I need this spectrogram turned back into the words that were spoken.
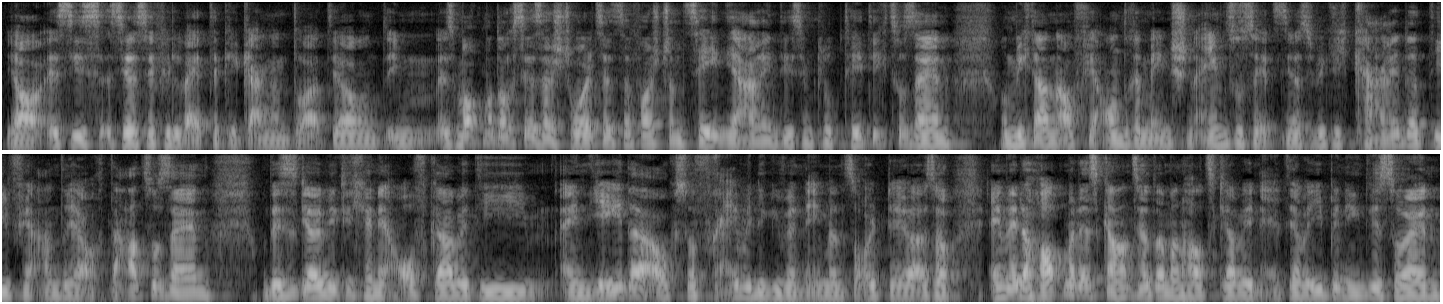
ja, es ist sehr, sehr viel weitergegangen dort. Ja, und im, es macht mir doch sehr, sehr stolz, jetzt fast schon zehn Jahre in diesem Club tätig zu sein und mich dann auch für andere Menschen einzusetzen. Also wirklich karitativ für andere auch da zu sein. Und das ist, glaube ich, wirklich eine Aufgabe, die ein jeder auch so freiwillig übernehmen sollte. Ja, also entweder hat man das Ganze oder man hat es, glaube ich, nicht. Ja, aber ich bin irgendwie so ein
